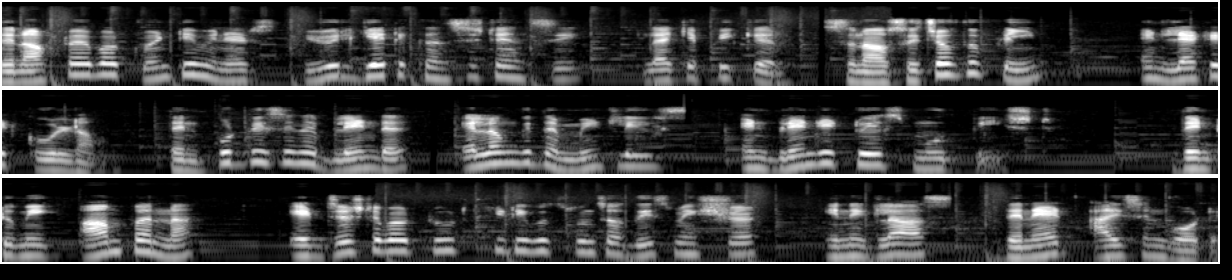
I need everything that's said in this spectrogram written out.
Then after about 20 minutes you will get a consistency like a pickle. So now switch off the flame and let it cool down. Then put this in a blender along with the mint leaves and blend it to a smooth paste. Then to make aam panna Add just about 2-3 tablespoons of this mixture in a glass, then add ice and water.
